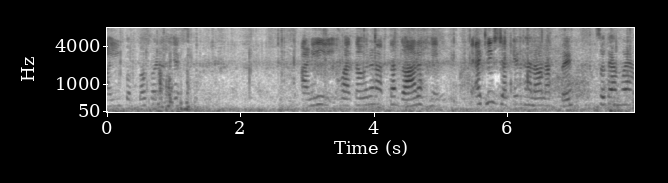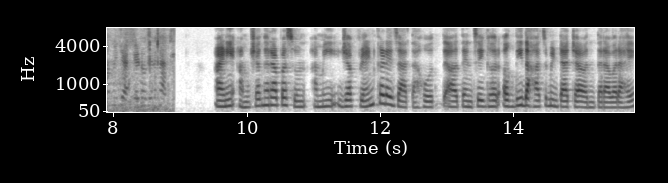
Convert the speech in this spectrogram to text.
आई पप्पा पण आहेत. आणि वातावरण आत्ता गार आहे. ॲटलिस्ट जॅकेट घालावं लागतंय. सो त्यामुळे आम्ही जॅकेट वगैरे घातलं. आणि आमच्या घरापासून आम्ही ज्या फ्रेंडकडे जात आहोत त्या- त्यांचे घर अगदी दहाच मिनटाच्या अंतरावर आहे.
